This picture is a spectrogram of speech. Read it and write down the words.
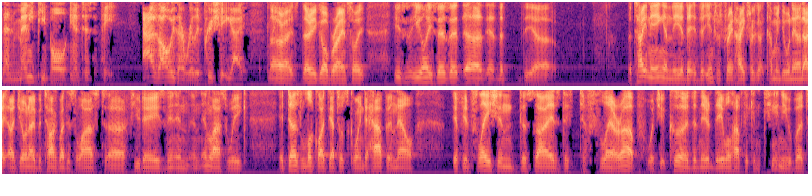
than many people anticipate. As always, I really appreciate you guys. All right, there you go, Brian. So he, he only says that uh, the the uh, the tightening and the, the, the interest rate hikes are coming to an end. I, uh, Joe and I have been talking about this the last uh, few days and in, in, last week. It does look like that's what's going to happen now. If inflation decides to, to flare up, which it could, then they will have to continue. But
